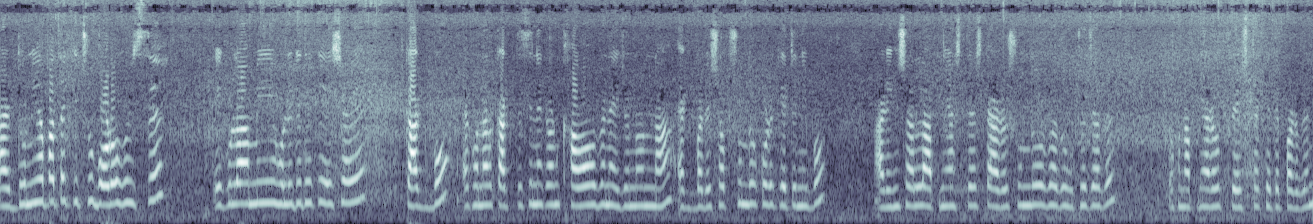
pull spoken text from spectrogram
আর ধনিয়া পাতা কিছু বড় হয়েছে এগুলো আমি হলিডে থেকে এসে কাটবো। এখন আর কাটতেছি না কারণ খাওয়া হবে না এই জন্য না। একবারে সব সুন্দর করে কেটে নিব। আর ইনশাল্লাহ আপনি আস্তে আস্তে আরও সুন্দরভাবে উঠে যাবে তখন আপনি আরও ফ্রেশটা খেতে পারবেন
